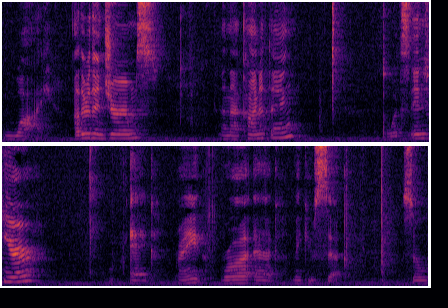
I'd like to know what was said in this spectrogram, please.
Why? Other than germs and that kind of thing, what's in here? Egg, right? Raw egg, make you sick. So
